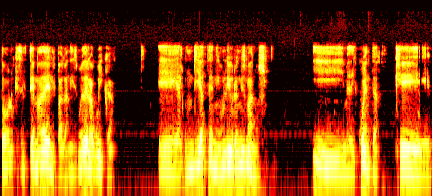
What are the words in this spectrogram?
todo lo que es el tema del paganismo y de la Wicca, eh, algún día tenía un libro en mis manos y me di cuenta que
